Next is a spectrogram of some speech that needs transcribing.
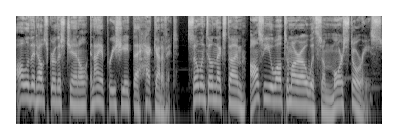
all of it helps grow this channel, and I appreciate the heck out of it. So until next time, I'll see you all tomorrow with some more stories.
